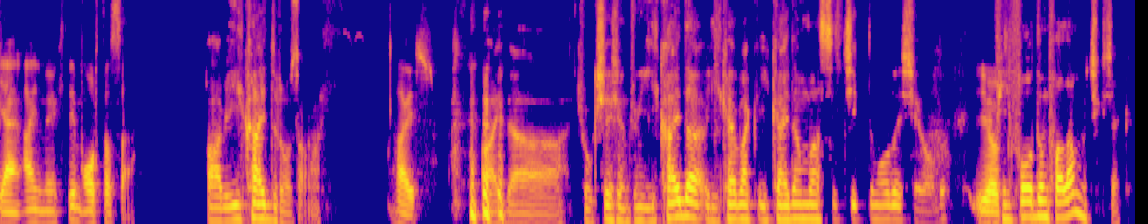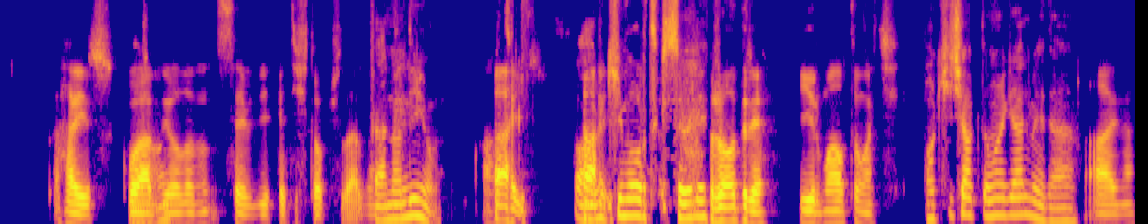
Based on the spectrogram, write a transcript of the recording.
Yani aynı mevki değil mi? Orta saha. Abi ilk aydır o zaman. Hayır. Hayda. Çok şaşırdım. Çünkü ilk ayda ilk ay bak ilk aydan bahsedecektim o da şey oldu. Yok. Phil Foden falan mı çıkacak? Hayır. Guardiola'nın sevdiği fetiş topçulardan. Fernandinho mu? Artık. Hayır. Abi Hayır. kim artık söyle. Rodri. 26 maç. Bak hiç aklıma gelmedi ha. Aynen.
